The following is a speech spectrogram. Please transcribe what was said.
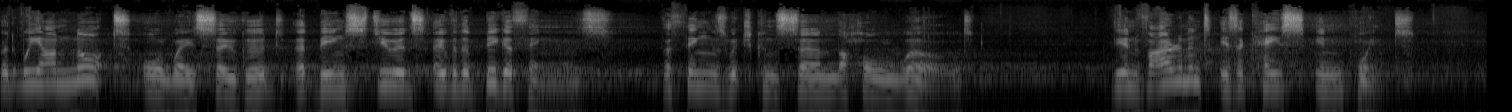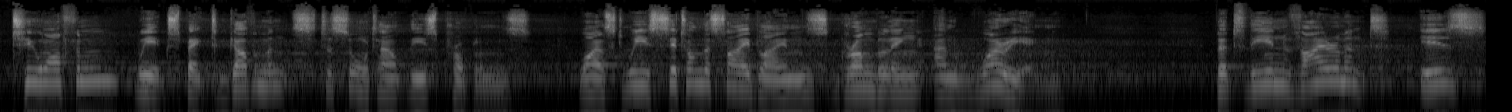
But we are not always so good at being stewards over the bigger things the things which concern the whole world. The environment is a case in point. Too often, we expect governments to sort out these problems, whilst we sit on the sidelines grumbling and worrying. But the environment is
